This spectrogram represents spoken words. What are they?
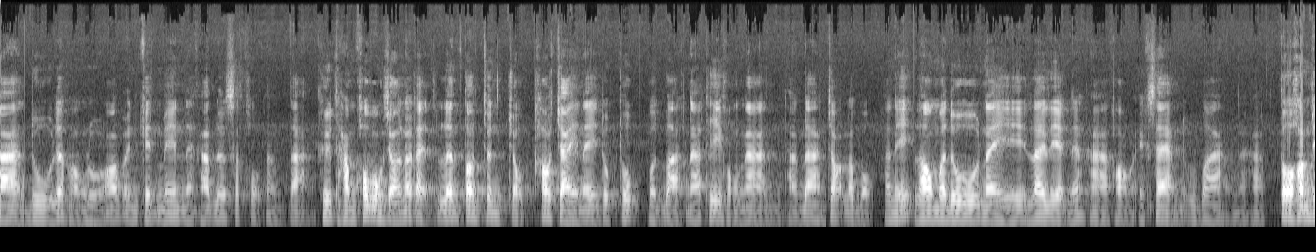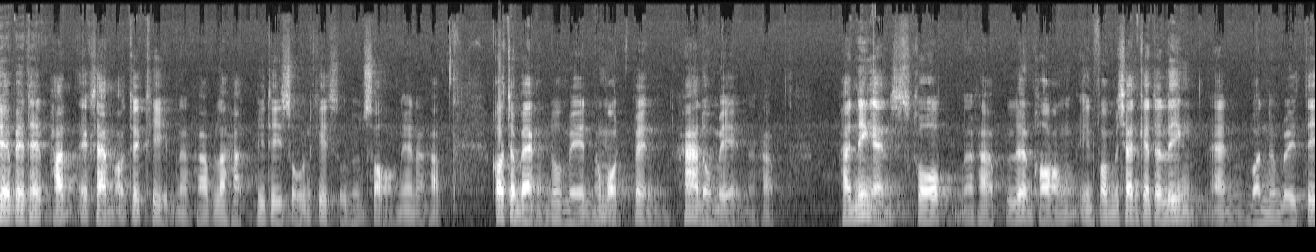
การดูเรื่องของ rule of engagement นะครับเรื่องสโคปต่างๆ คือทำครบวงจรตั้งแต่เริ่มต้นจนจบเข้าใจในทุกๆ บทบาทหน้าที่ของงานทางด้านเจาะระบบ อันนี้เรามาดูในรายละเอียดเนื้อหาของ exam ดูบ้างนะครับ ตัว c o m p t i a p e n Test Plus exam objective นะครับ รหัส PT 0ขีด002เนี่ยนะครับ ก็จะแบ่งโดเมนทั้งหมดเป็น 5 โดเมนนะครับ planning and scope นะครับเรื่องของ information gathering and vulnerability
